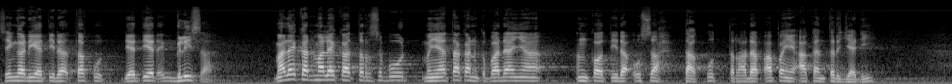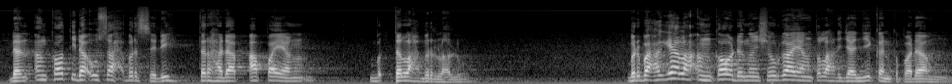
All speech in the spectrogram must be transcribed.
sehingga dia tidak takut, dia tidak gelisah. Malaikat-malaikat tersebut menyatakan kepadanya, engkau tidak usah takut terhadap apa yang akan terjadi dan engkau tidak usah bersedih terhadap apa yang telah berlalu. Berbahagialah engkau dengan surga yang telah dijanjikan kepadamu.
